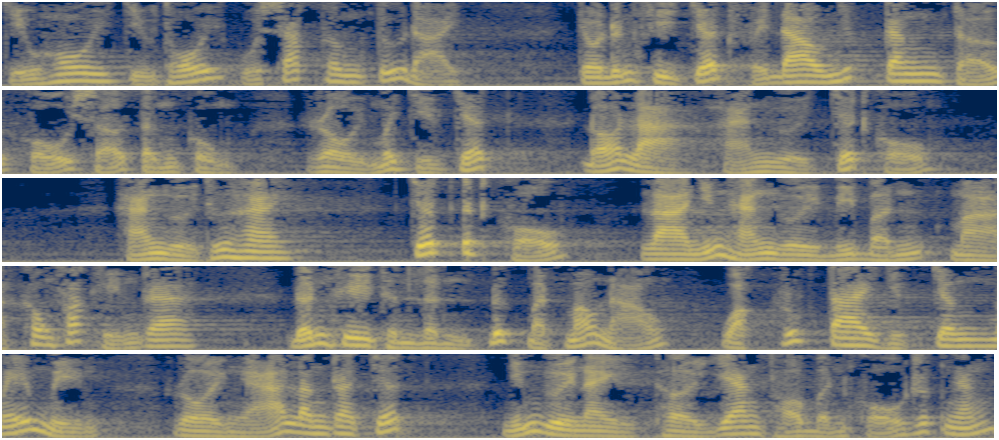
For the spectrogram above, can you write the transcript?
chịu hôi, chịu thối của xác thân tứ đại, cho đến khi chết phải đau nhức trăn trở khổ sở tận cùng, rồi mới chịu chết, đó là hạng người chết khổ. Hạng người thứ hai, chết ít khổ, là những hạng người bị bệnh mà không phát hiện ra, đến khi thình lình đứt mạch máu não hoặc rút tay giật chân méo miệng rồi ngã lăn ra chết. Những người này thời gian thọ bệnh khổ rất ngắn,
